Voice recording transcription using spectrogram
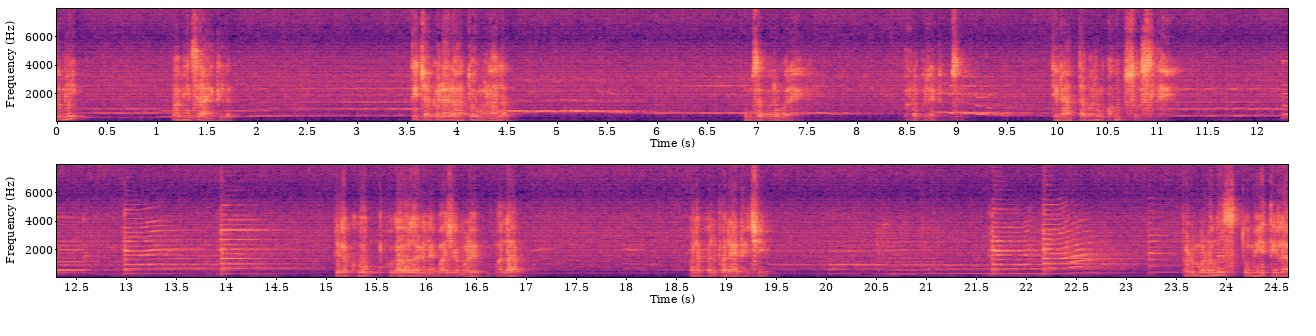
तुम्ही मम्मीचं ऐकलं. तिच्याकडे राहतो म्हणाला. तुमचं बरोबर आहे. बरोबर आहे तुमचं. तिने आतापर्यंत खूप सोसलंय तिला खूप भोगावं लागलंय माझ्यामुळे. मला मला कल्पना आहे त्याची. पण म्हणूनच तुम्ही तिला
